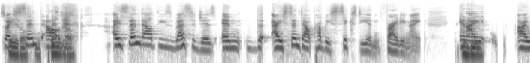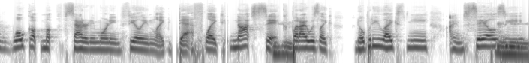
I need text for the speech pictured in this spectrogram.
So I sent out Bingo. I sent out these messages and the, I sent out probably 60 on Friday night. And Mhm. I I woke up Saturday morning feeling like death, like not sick, Mhm. but I was like nobody likes me. I'm salesy. Mm,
